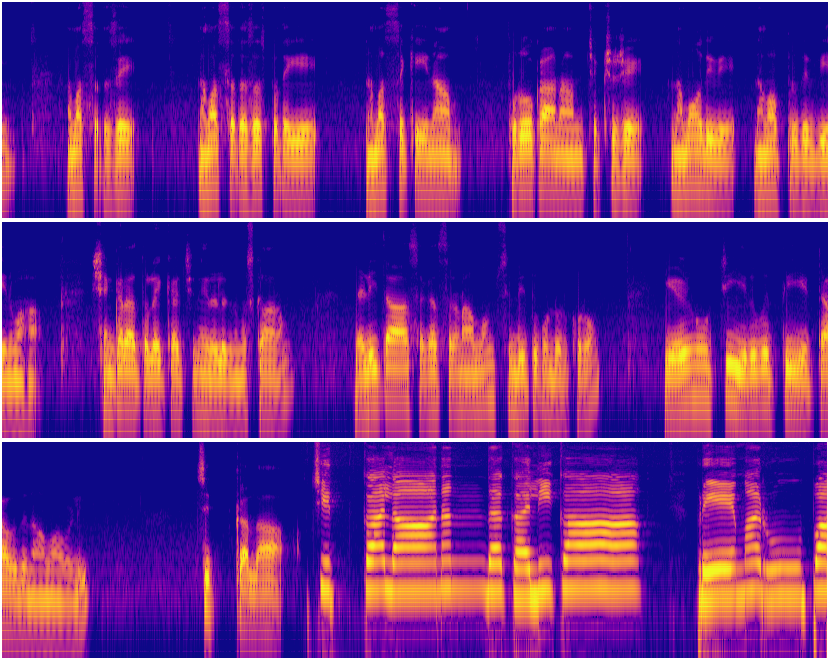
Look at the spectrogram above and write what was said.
नमः सदसे नमः सदसस्पतये நமசகீனாம் புரோகானாம் சக்ஷுஷே நமோதிவே நம பிருத்திவே நமஹா சங்கரா தொலைக்காட்சி நேரலுக்கு நமஸ்காரம் லலிதா சகசிரநாமம் சிந்தித்து கொண்டிருக்கிறோம் எழுநூற்றி இருபத்தி எட்டாவது நாமாவளி சித்கலா चित्कलानन्दकलिका प्रेमरूपा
